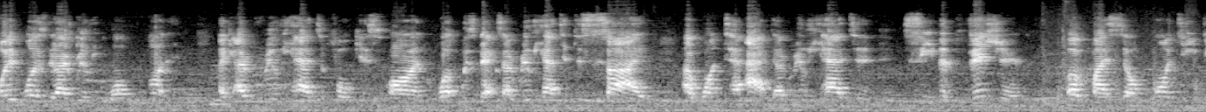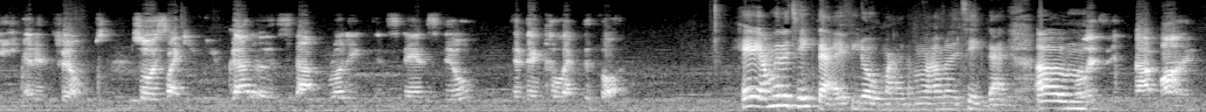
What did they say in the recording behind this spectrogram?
what it was that I really wanted. Like I really had to focus on what was next. I really had to decide I want to act. I really had to see the vision of myself on TV and in films. So it's like you, you gotta stop running and stand still and then collect the thought. Hey, I'm gonna take that if you don't mind. I'm, I'm gonna take that. Um, well, it's, it's not mine.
